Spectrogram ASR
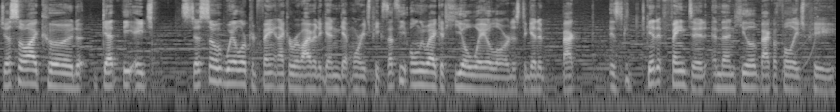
just so I could get the H just so Wailord could faint and I could revive it again and get more HP because that's the only way I could heal Wailord is to get it back is to get it fainted and then heal it back with full HP.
